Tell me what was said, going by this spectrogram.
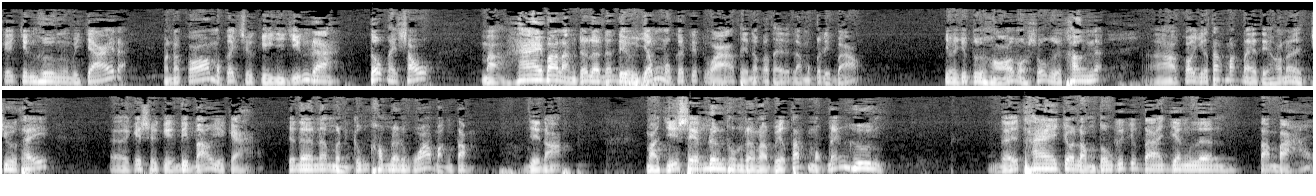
cái chân hương bị cháy đó mà nó có một cái sự kiện gì diễn ra tốt hay xấu mà hai ba lần trở lên nó đều giống một cái kết quả thì nó có thể là một cái điềm báo. Nhưng mà chúng tôi hỏi một số người thân á à, có những thắc mắc này thì họ nói là chưa thấy à, cái sự kiện điềm báo gì cả. Cho nên á, mình cũng không nên quá bận tâm về nó. Mà chỉ xem đơn thuần rằng là việc thắp một nén hương để thay cho lòng tôn kính chúng ta dâng lên tam bảo.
